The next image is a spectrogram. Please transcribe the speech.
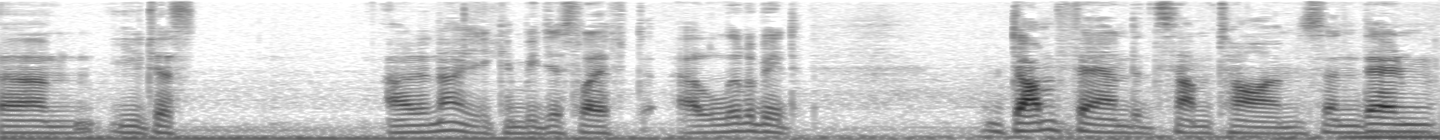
um, you just I don't know, you can be just left a little bit dumbfounded sometimes. And then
